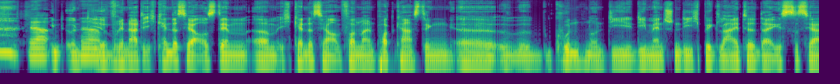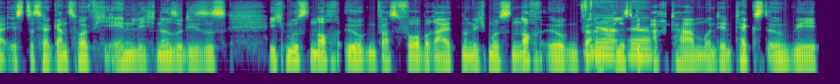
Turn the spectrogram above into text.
ja. Und, und ja. Renate ich kenne das ja aus dem, ähm, ich kenne das ja von meinen Podcasting-Kunden äh, und die, die Menschen, die ich begleite, da ist es ja, ist es ja ganz häufig ähnlich, ne? So dieses, ich muss noch irgendwas vorbereiten und ich muss noch irgendwie an alles ja. gedacht haben und den Text irgendwie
